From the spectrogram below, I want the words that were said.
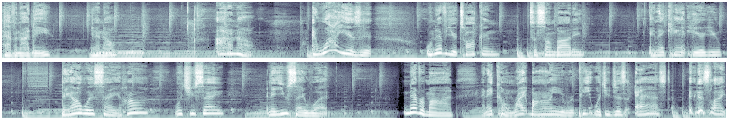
having ID? You know? I don't know. And why is it whenever you're talking to somebody and they can't hear you, they always say, huh? What you say? And then you say what? Never mind. And they come right behind you, repeat what you just asked. And it's like,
